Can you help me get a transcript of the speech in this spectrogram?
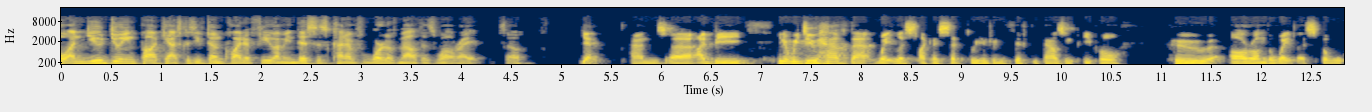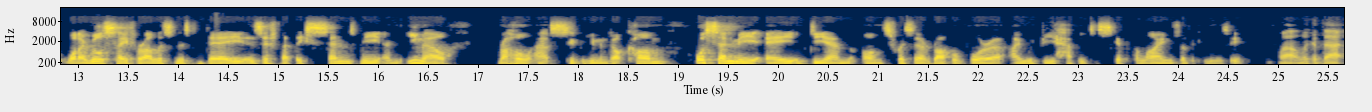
Cool. And you doing podcasts because you've done quite a few. I mean, this is kind of word of mouth as well, right? So yeah, and uh, I'd be, you know, we do have that waitlist. Like I said, 350,000 people who are on the waitlist. But what I will say for our listeners today is if that they send me an email, rahul at superhuman.com, or send me a DM on Twitter, Rahul Vohra, I would be happy to skip the line for the community. Wow, look at that.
